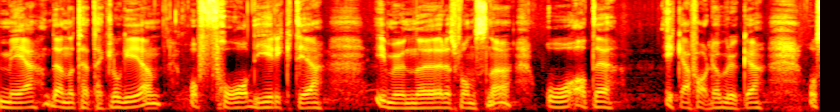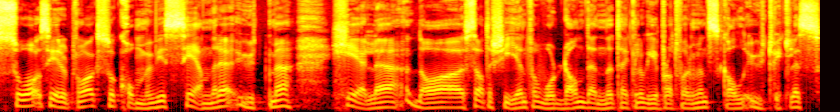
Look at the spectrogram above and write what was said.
med denne TET-teknologien og få de riktige immunresponsene, og at det ikke er farlig å bruke. Og så sier Ultimovac, så kommer vi senere ut med hele da, strategien for hvordan denne teknologiplattformen skal utvikles.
